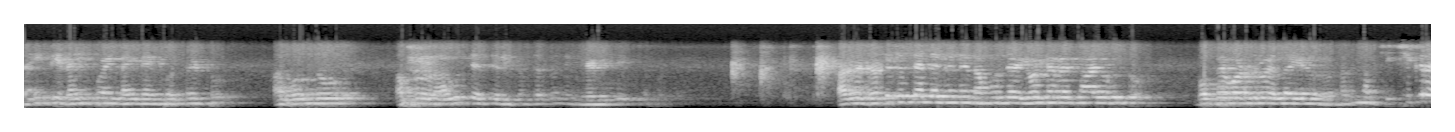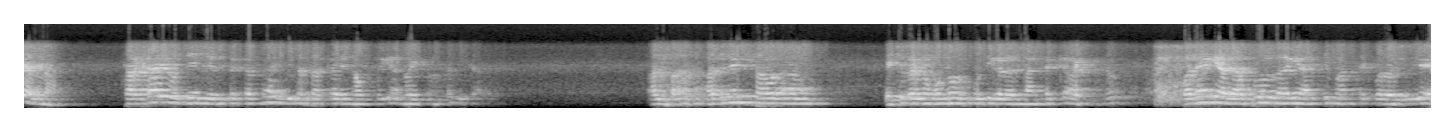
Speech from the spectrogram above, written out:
ninety nine point nine nine percent ಅದೊಂದು ಅಪ್ರೂವಲ್ ಆಗುತ್ತೆ ಅಂತೇಳಿ ಈ ನಿಮ್ಗೆ ಹೇಳಿಕ್ಕೆ ಆದರೆ ಜೊತೆ ಜೊತೆಯಲ್ಲೇ ನಮ್ಮ ಮುಂದೆ ಯೋಜನೆ ವೇತನ ಆಯೋಗದ್ದು ಬೊಬ್ಬೆ ಹೊಡೆದ್ರು ಎಲ್ಲ ಹೇಳಿದ್ರು. ಅದು ನಮ್ಮ ಶಿಕ್ಷಕರೇ ಅಲ್ಲ. ಸರ್ಕಾರಿ ಹುದ್ದೆಯಲ್ಲಿ ಇರ್ತಕ್ಕಂಥ ಎಲ್ಲ ಸರ್ಕಾರಿ ನೌಕರಿಗೆ ಅನ್ವಯಿಸುವಂಥ ವಿಚಾರ. ಅಲ್ವಾ? ಹದಿನೆಂಟು ಸಾವಿರ, ಹೆಚ್ಚು ಕಡಿಮೆ ಮುನ್ನೂರು ಕೋಟಿಗಳನ್ನು ಲೆಕ್ಕ ಹಾಕಿದ್ರು. ಕೊನೆಗೆ ಅದು ಅಪ್ರೂವಲ್ ಆಗಿ ಅಂತಿಮ ಹಂತಕ್ಕೆ ಬರೋಷ್ಟಿಗೆ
